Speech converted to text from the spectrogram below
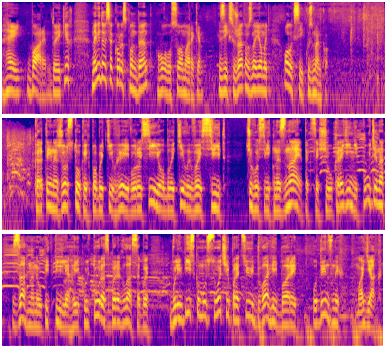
гей-бари, до яких навідався кореспондент Голосу Америки. З їх сюжетом знайомить Олексій Кузьменко. Картини жорстоких побиттів геїв у Росії облетіли весь світ. Чого світ не знає, так це що Україні Путіна загнане у підпілля гей-культура зберегла себе. В Олімпійському Сочі працюють два гей-бари. Один з них маяк.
